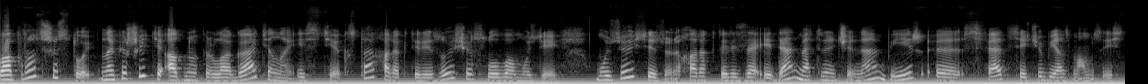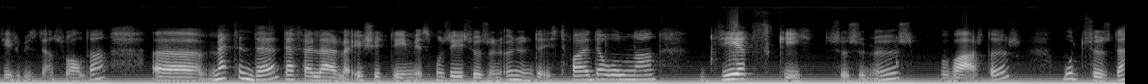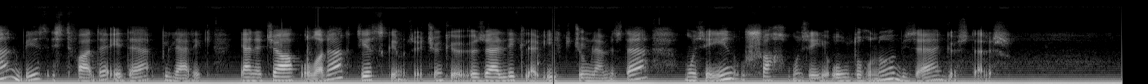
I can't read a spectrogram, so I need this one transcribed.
Вопрос шестой. Напишите одну прилагательное из tекста, характеризующее слово muzey. Muzey sözünü xarakterizə edən mətnin içindən bir e, sifət seçib yazmamızı istəyir bizdən sualdan. E, mətndə dəfələrlə eşitdiyimiz muzey sözünün önündə istifadə olunan детский sözümüz vardır bu sözdən biz istifadə edə bilərik. Yəni cavab olaraq детский muzey. Çünki özəlliklə ilk cümləmizdə muzeyin uşaq muzeyi olduğunu bizə göstərir.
